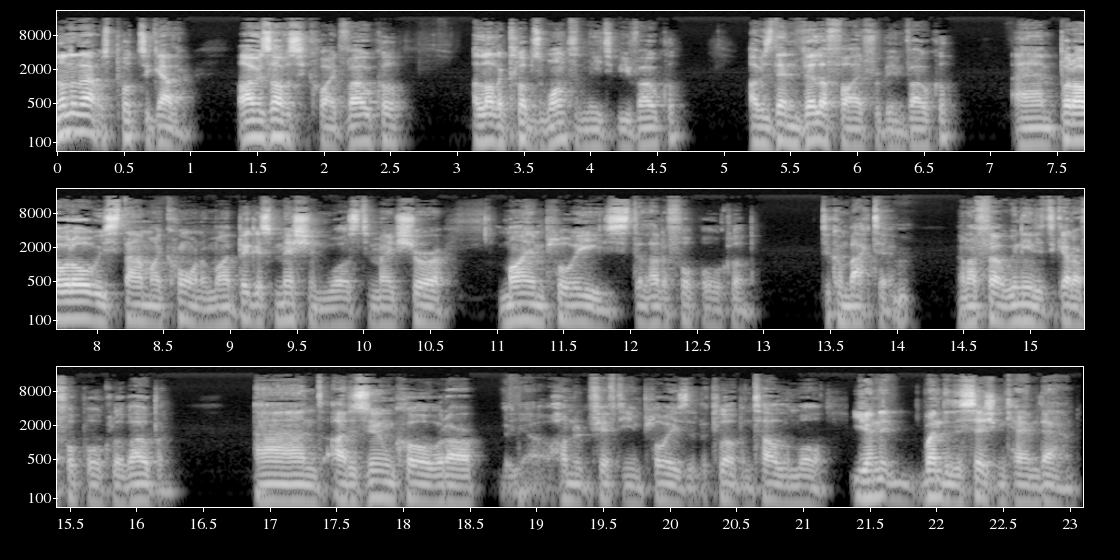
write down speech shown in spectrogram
None of that was put together. I was obviously quite vocal. A lot of clubs wanted me to be vocal. I was then vilified for being vocal. Um, but I would always stand my corner. My biggest mission was to make sure my employees still had a football club to come back to. Mm. And I felt we needed to get our football club open. And I had a Zoom call with our you know, 150 employees at the club and told them all, you know, when the decision came down,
